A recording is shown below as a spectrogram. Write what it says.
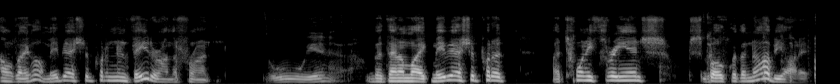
I was like, oh, maybe I should put an invader on the front. Oh yeah. But then I'm like, maybe I should put a, a 23 inch spoke with a knobby on it.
